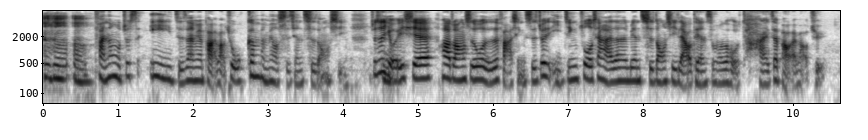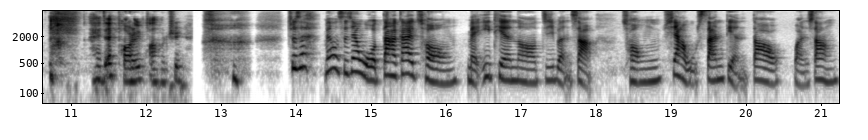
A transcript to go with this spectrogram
嗯哼嗯反正我就是一直在那边跑来跑去，我根本没有时间吃东西。就是嗯有一些化妆师或者是发型师就已经坐下来在那边吃东西、聊天什么的，我还在跑来跑去。还在跑来跑去。就是没有时间。我大概从每一天呢，基本上从下午三点到晚上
